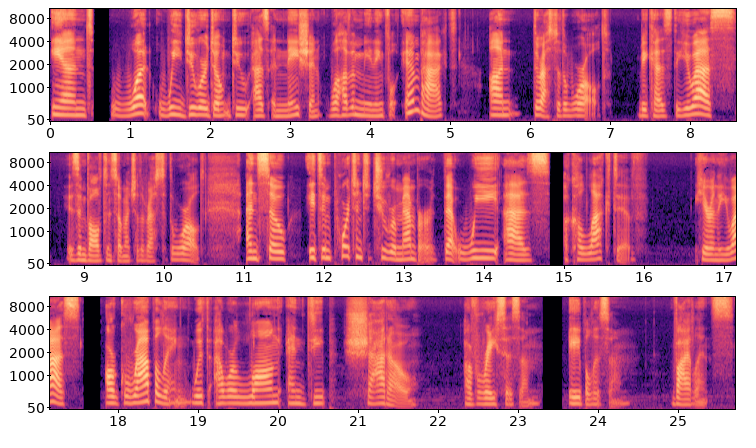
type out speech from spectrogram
And what we do or don't do as a nation will have a meaningful impact on the rest of the world because the US is involved in so much of the rest of the world. And so it's important to remember that we as a collective here in the US are grappling with our long and deep shadow of racism, ableism, violence,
